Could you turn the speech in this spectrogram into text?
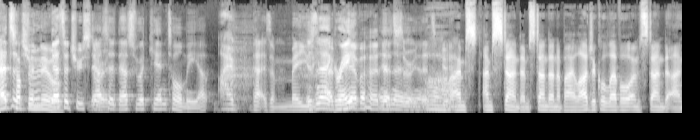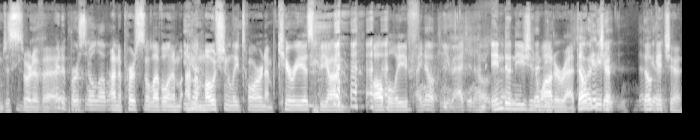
that's, a something true, new. That's a true story. That's it. That's what Ken told me. Yep. I, that is amazing. Isn't that I've great? never heard that Isn't that- story. yeah. That's Oh, good. I'm I'm stunned. I'm stunned on a biological level. I'm stunned on just sort of a, At a personal level. on a personal level, and I'm, I'm emotionally torn. I'm curious beyond all belief. I know. Can you imagine how that- Indonesian that'd be- water rat. They'll get you. the- They'll be a- get you.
